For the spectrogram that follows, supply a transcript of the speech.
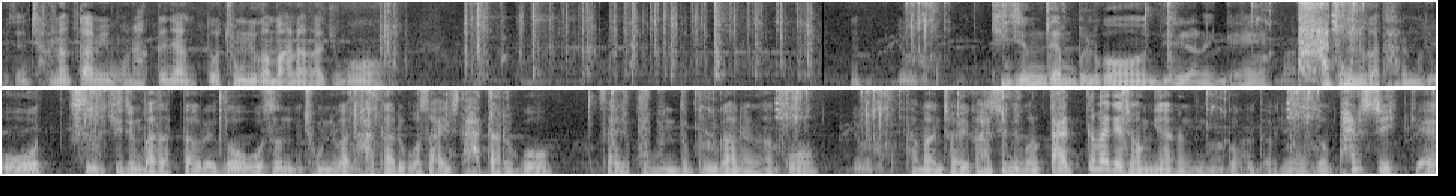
요즘 장난감이 워낙 그냥 또 종류가 많아가지고 음, 여 기 기증된 물건들이라는 게 다 종류가 다른 거죠. 옷을 기증받았다 그래도 옷은 종류가 다 다르고 사이즈 다 다르고 사이즈 구분도 불가능하고 다만 저희가 할 수 있는 건 깔끔하게 정리하는 거거든요. 우선 팔 수 있게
